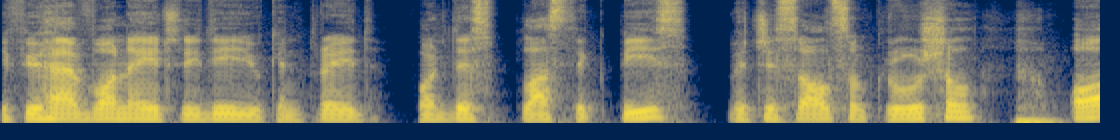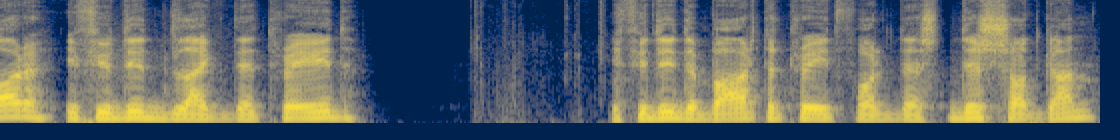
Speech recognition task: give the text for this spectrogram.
If you have one HDD, you can trade for this plastic piece, which is also crucial. Or if you did like the trade, if you did the barter trade for this, this shotgun,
